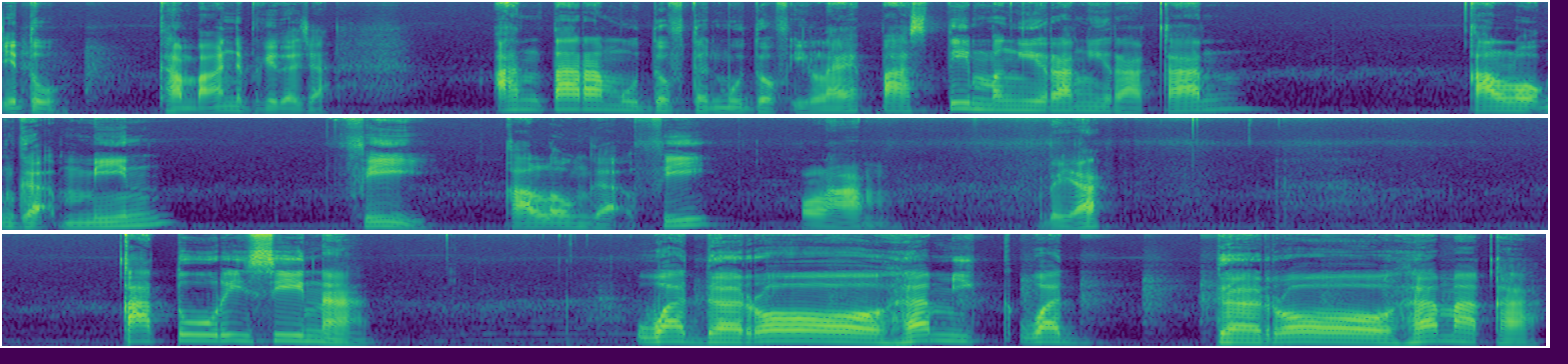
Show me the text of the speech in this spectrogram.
Itu gampangannya begitu aja. Antara mudof dan mudof ilaih pasti mengira-ngirakan kalau enggak min fi. Kalau enggak fi lam. Gitu ya. Katurisina. Wadarohamik wadarohamaka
